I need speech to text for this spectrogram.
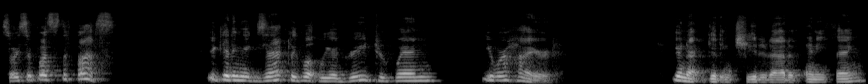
So I said, What's the fuss? You're getting exactly what we agreed to when you were hired. You're not getting cheated out of anything.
